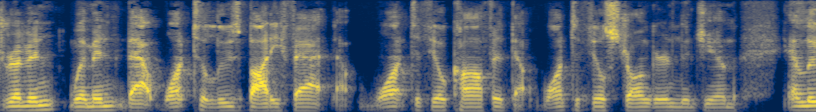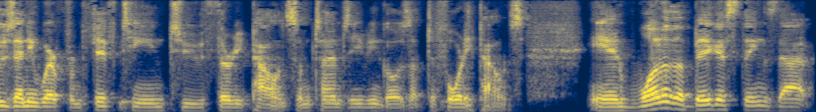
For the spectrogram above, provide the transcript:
driven women that want to lose body fat, that want to feel confident, that want to feel stronger in the gym and lose anywhere from 15 to 30 pounds. Sometimes even goes up to 40 pounds. And one of the biggest things that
